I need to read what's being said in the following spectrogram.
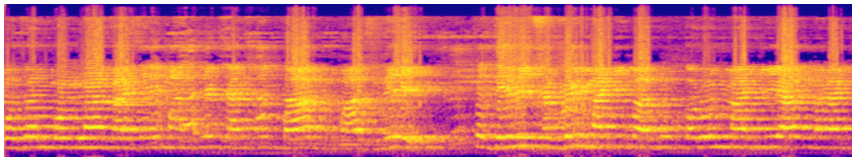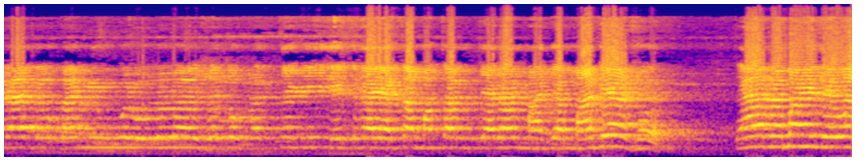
वजन बोलणं काहीतरी मानसिक शांतिक बाब वाचले. तर देवी सगळी माझी बाजू करून माझी आज मनाच्या जो काय मी उभं राहिलेलो असं तो प्रत्येकी लेकरा एका मता विचारात माझ्या मागे असं त्याप्रमाणे देवा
